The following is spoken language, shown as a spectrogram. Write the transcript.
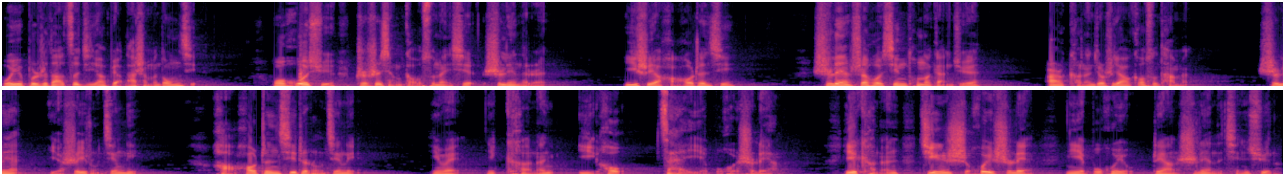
我也不知道自己要表达什么东西。我或许只是想告诉那些失恋的人：一是要好好珍惜失恋时候心痛的感觉；二可能就是要告诉他们，失恋也是一种经历，好好珍惜这种经历，因为你可能以后。再也不会失恋了，也可能即使会失恋，你也不会有这样失恋的情绪了。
